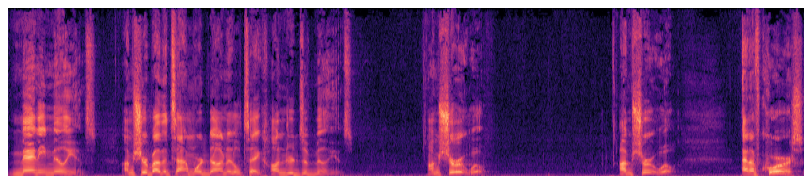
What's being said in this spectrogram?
Many millions. I'm sure by the time we're done, it'll take hundreds of millions. I'm sure it will. I'm sure it will. And of course,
